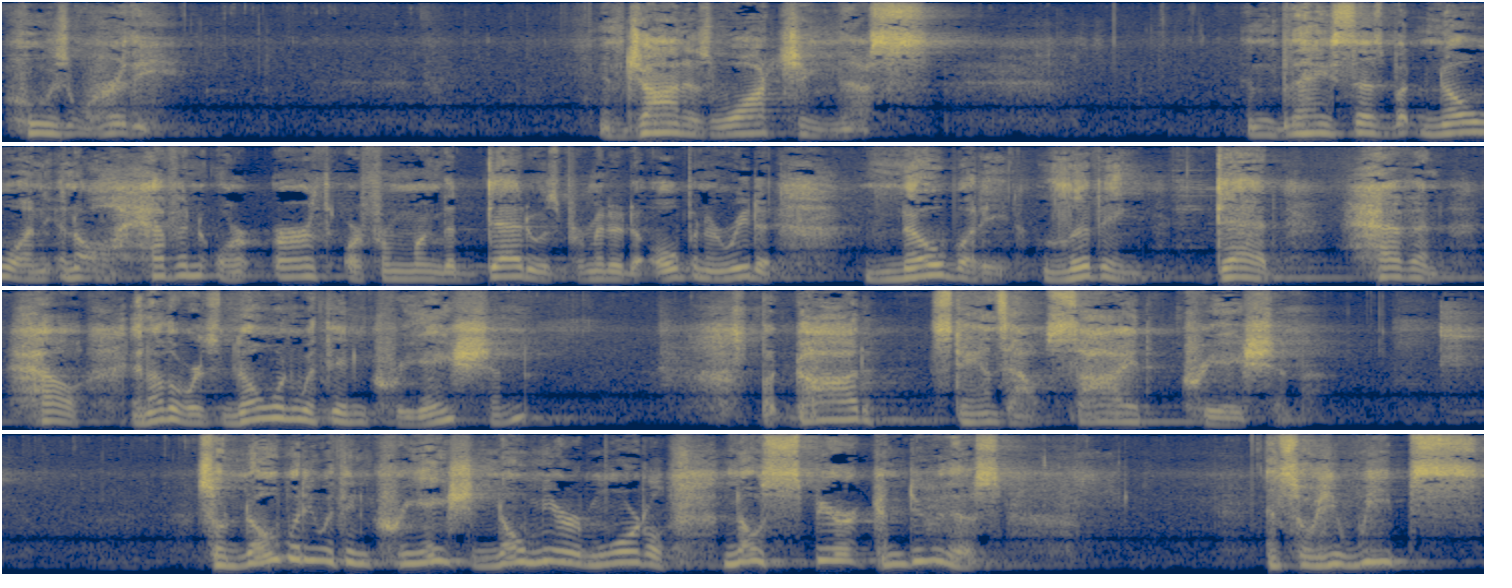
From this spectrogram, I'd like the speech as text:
Who is worthy? And John is watching this. And then he says, But no one in all heaven or earth or from among the dead is permitted to open and read it. Nobody living, dead, heaven, hell. In other words, no one within creation, but God stands outside creation. So nobody within creation, no mere mortal, no spirit can do this. And so he weeps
